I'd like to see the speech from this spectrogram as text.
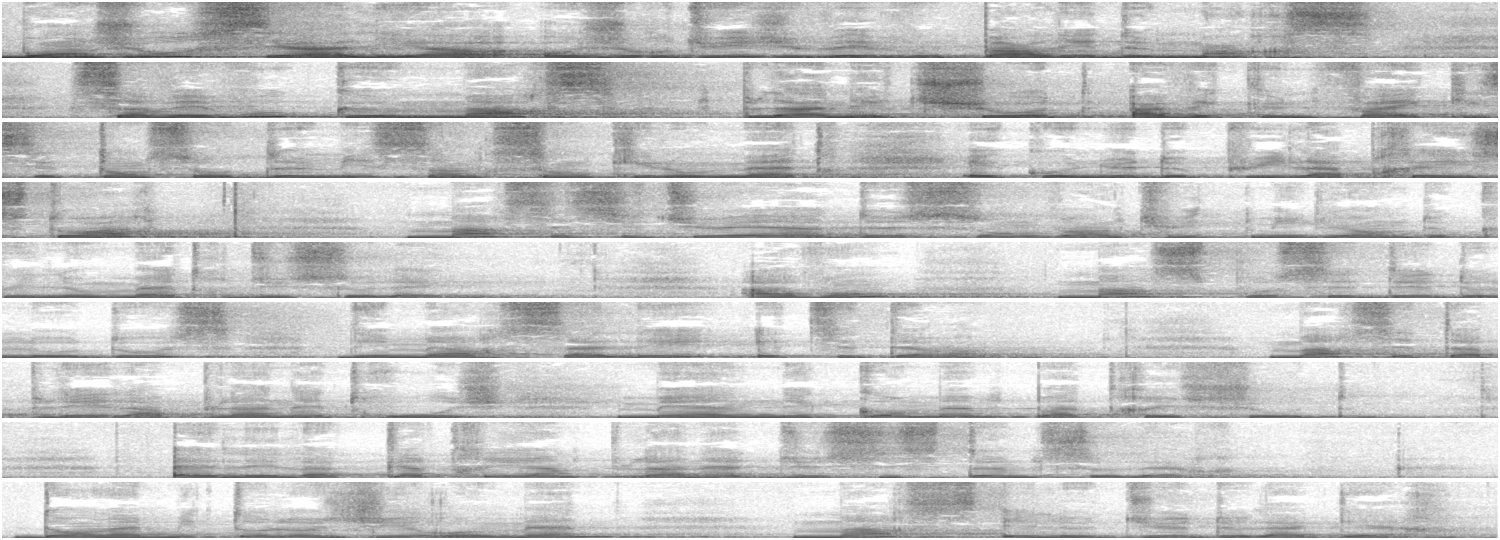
Bonjour, c'est Alia. Aujourd'hui, je vais vous parler de Mars. Savez-vous que Mars, planète chaude avec une faille qui s'étend sur 2500 km, est connue depuis la préhistoire? Mars est situé à 228 millions de kilomètres du Soleil. Avant, Mars possédait de l'eau douce, des mers salées, etc. Mars est appelée la planète rouge, mais elle n'est quand même pas très chaude. Elle est la quatrième planète du système solaire. Dans la mythologie romaine, Mars est le dieu de la guerre.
